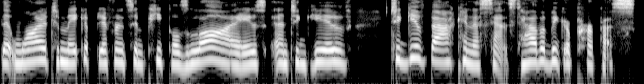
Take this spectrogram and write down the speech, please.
that wanted to make a difference in people's lives and to give to give back in a sense, to have a bigger purpose.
